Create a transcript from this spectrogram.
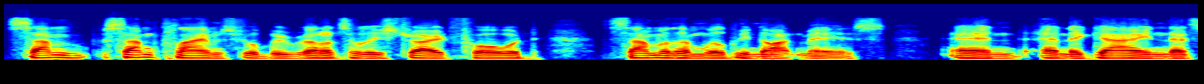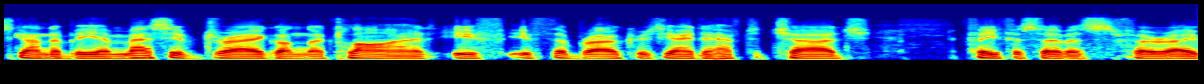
some some claims will be relatively straightforward. Some of them will be nightmares. And and again, that's going to be a massive drag on the client if if the broker is going to have to charge fee for service for a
